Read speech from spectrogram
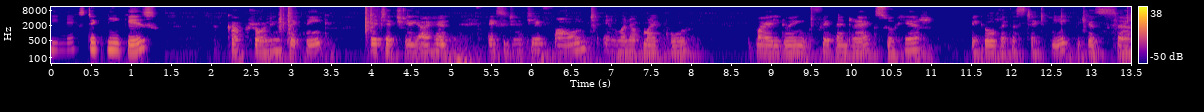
The next technique is cup rolling technique, which actually I had accidentally found in one of my pour while doing flip and drag. So here we go with this technique because uh,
